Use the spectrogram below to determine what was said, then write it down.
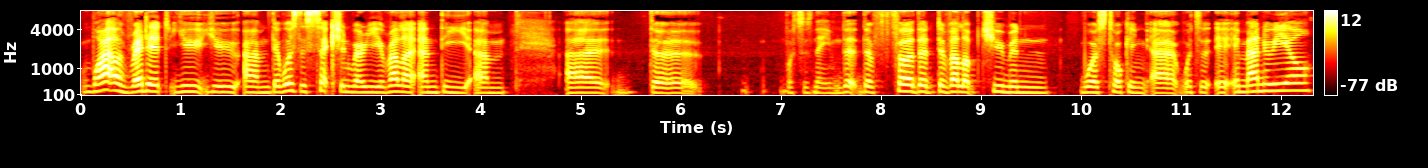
while I read it, you you um, there was this section where Yirella and the um, uh, the what's his name the the further developed human was talking. Uh, what's it, Immanueel?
